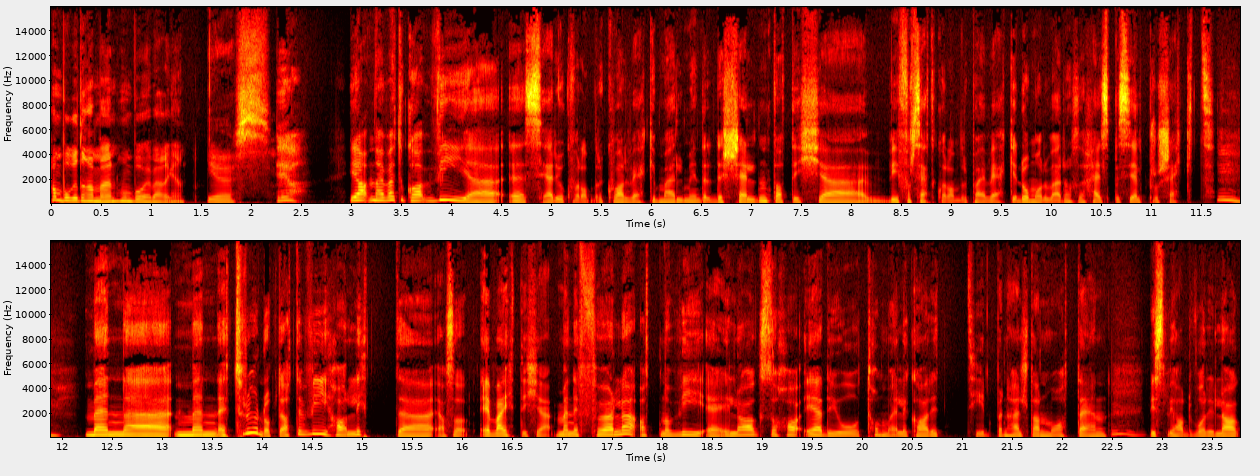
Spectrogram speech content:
Han bor i Drammen, hun bor i Bergen. Yes. Ja. Ja, nei, vet du hva, vi eh, ser jo hverandre hver veke mer eller mindre. Det er sjeldent at ikke vi får sett hverandre på ei veke. Da må det være noe helt spesielt prosjekt. Mm. Men, eh, men jeg tror nok det at vi har litt eh, Altså, jeg veit ikke, men jeg føler at når vi er i lag, så har, er det jo Tom eller Kari-tid på en helt annen måte enn hvis vi hadde vært i lag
